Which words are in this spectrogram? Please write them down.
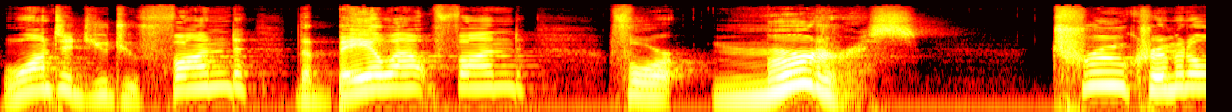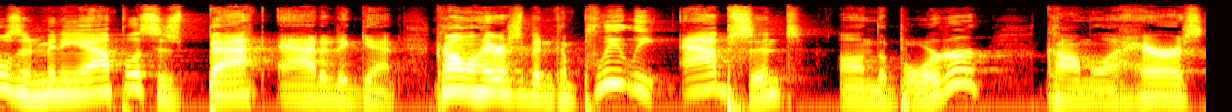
wanted you to fund the bailout fund for murderous true criminals in Minneapolis, is back at it again. Kamala Harris has been completely absent on the border. Kamala Harris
